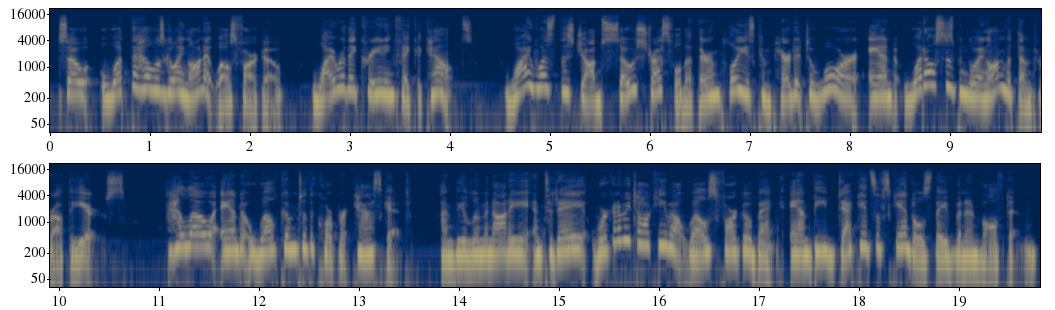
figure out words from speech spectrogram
So, what the hell was going on at Wells Fargo? Why were they creating fake accounts? Why was this job so stressful that their employees compared it to war? And what else has been going on with them throughout the years? Hello, and welcome to the Corporate Casket. I'm the Illuminaughtii, and today we're going to be talking about Wells Fargo Bank and the decades of scandals they've been involved in.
